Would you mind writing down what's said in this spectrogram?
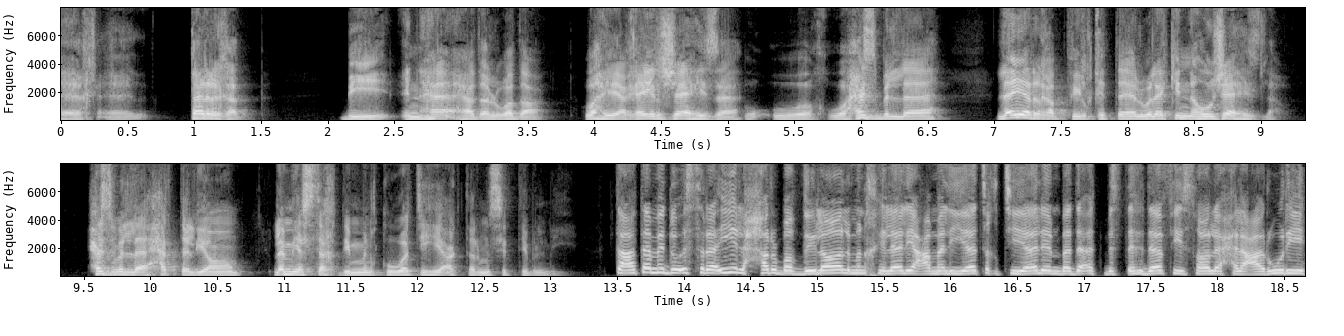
آه، ترغب بإنهاء هذا الوضع وهي غير جاهزة. وحزب الله لا يرغب في القتال ولكنه جاهز له. حزب الله حتى اليوم لم يستخدم من قوته أكثر من 6% تعتمد إسرائيل حرب الظلال من خلال عمليات اغتيال بدأت باستهداف صالح العروري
